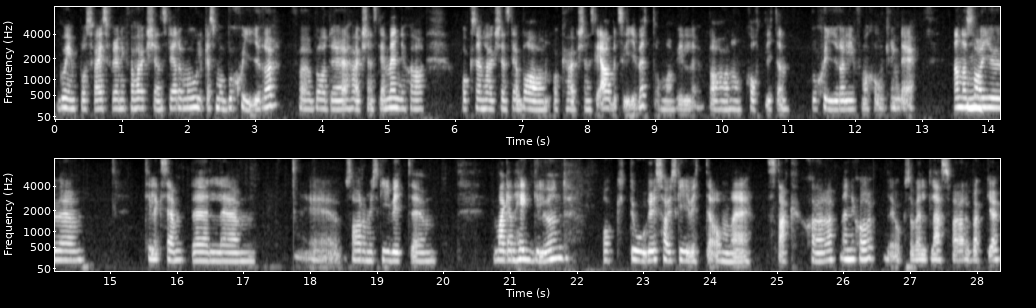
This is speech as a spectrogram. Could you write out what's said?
gå in på Sveriges förening för högkänsliga. De har olika små broschyrer för både högkänsliga människor och sen högkänsliga barn och högkänsliga arbetslivet om man vill bara ha någon kort liten broschyr eller information kring det. Annars mm. har ju eh, till exempel eh, eh så har de ju skrivit eh, Maggan Hägglund och Doris har ju skrivit om eh, starksköra människor. Det är också väldigt läsvärda böcker.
